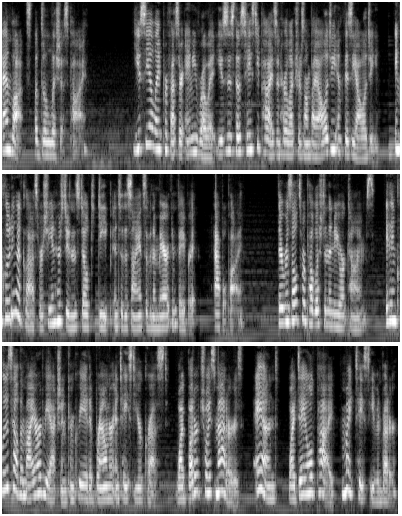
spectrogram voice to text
and lots of delicious pie. UCLA professor Amy Rowat uses those tasty pies in her lectures on biology and physiology, including a class where she and her students delved deep into the science of an American favorite, apple pie. Their results were published in the New York Times. It includes how the Maillard reaction can create a browner and tastier crust, why butter choice matters, and why day old pie might taste even better.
